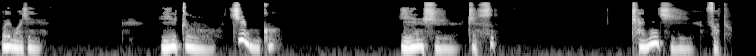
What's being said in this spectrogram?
维摩经》一诸净国言师之事，成其佛土，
